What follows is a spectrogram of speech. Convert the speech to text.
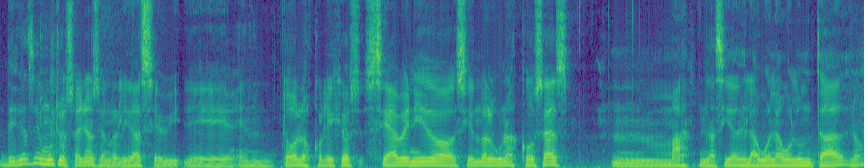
desde hace muchos años, en realidad, se eh, en todos los colegios se ha venido haciendo algunas cosas mm, más nacidas de la buena voluntad, ¿no?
